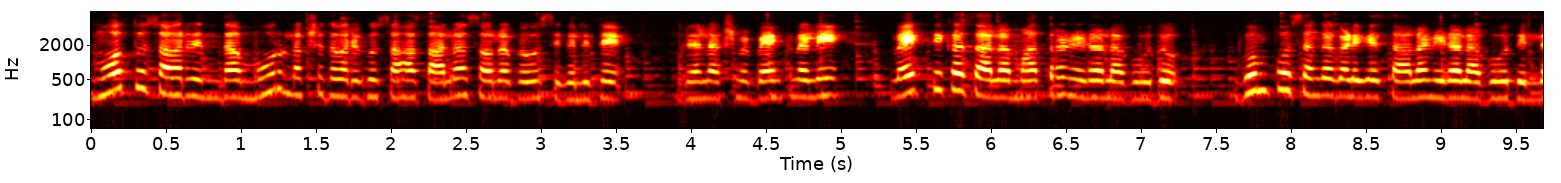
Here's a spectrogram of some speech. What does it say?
ಮೂವತ್ತು ಸಾವಿರದಿಂದ ಮೂರು ಲಕ್ಷದವರೆಗೂ ಸಹ ಸಾಲ ಸೌಲಭ್ಯವು ಸಿಗಲಿದೆ. ಗೃಹಲಕ್ಷ್ಮಿ ಬ್ಯಾಂಕ್ನಲ್ಲಿ ವೈಯಕ್ತಿಕ ಸಾಲ ಮಾತ್ರ ನೀಡಲಾಗುವುದು. ಗುಂಪು ಸಂಘಗಳಿಗೆ ಸಾಲ ನೀಡಲಾಗುವುದಿಲ್ಲ.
